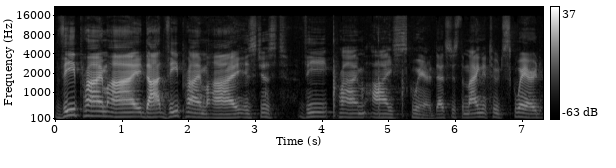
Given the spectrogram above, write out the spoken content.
v prime i dot v prime i is just v prime i squared. That's just the magnitude squared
